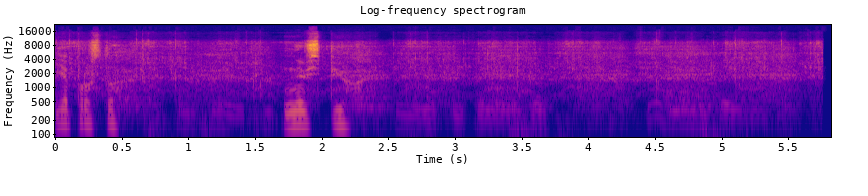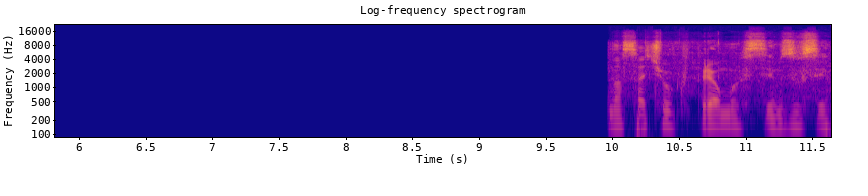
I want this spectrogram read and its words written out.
Я просто не вспів. На сачок прямо з цим зусим.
